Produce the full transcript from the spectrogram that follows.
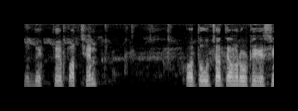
দেখতে পাচ্ছেন কত উঁচাতে আমরা উঠে গেছি?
